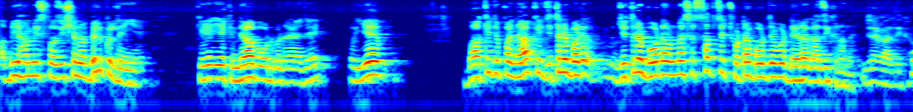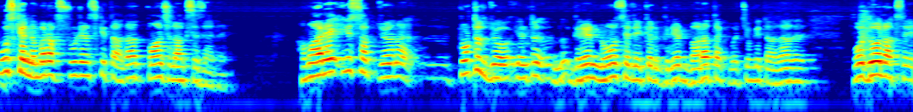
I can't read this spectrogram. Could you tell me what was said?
अभी हम इस पोजीशन में बिल्कुल नहीं है कि एक नया बोर्ड बनाया जाए। और ये बाकी जो पंजाब के जितने बड़े जितने बोर्ड हैं उनमें से सबसे छोटा बोर्ड जो वो डेरा गाजी खान है उसके नंबर ऑफ़ स्टूडेंट्स की तादाद पाँच लाख से ज़्यादा है। हमारे इस वक्त जो है ना टोटल जो इंटर ग्रेड नौ से लेकर ग्रेड बारह तक बच्चों की तादाद है वो दो लाख से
